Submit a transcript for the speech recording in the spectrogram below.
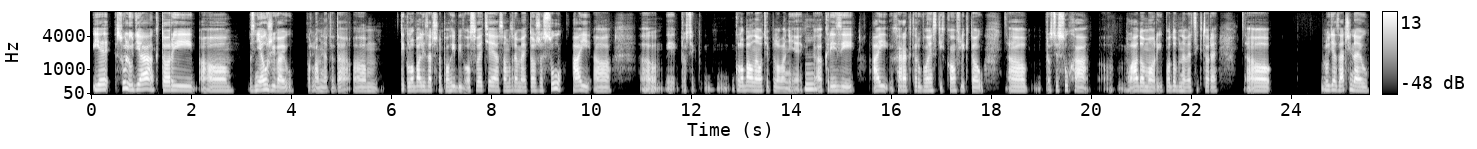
je, sú ľudia, ktorí uh, zneužívajú podľa mňa teda um, tie globalizačné pohyby vo svete a samozrejme aj to, že sú aj uh, uh, proste globálne oteplovanie, mm. krízy aj charakteru vojenských konfliktov, uh, proste sucha, uh, hladomory, podobné veci, ktoré uh, ľudia začínajú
